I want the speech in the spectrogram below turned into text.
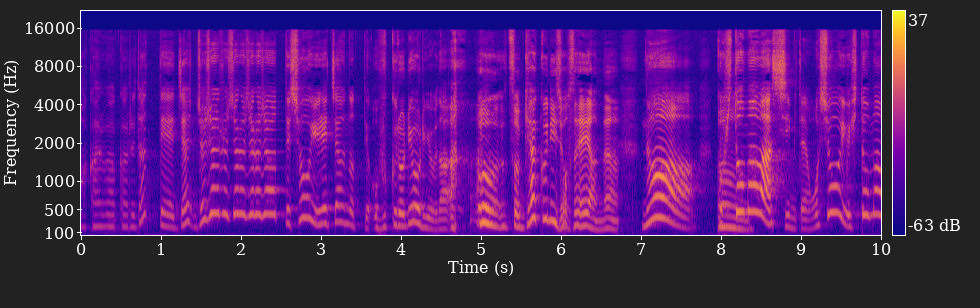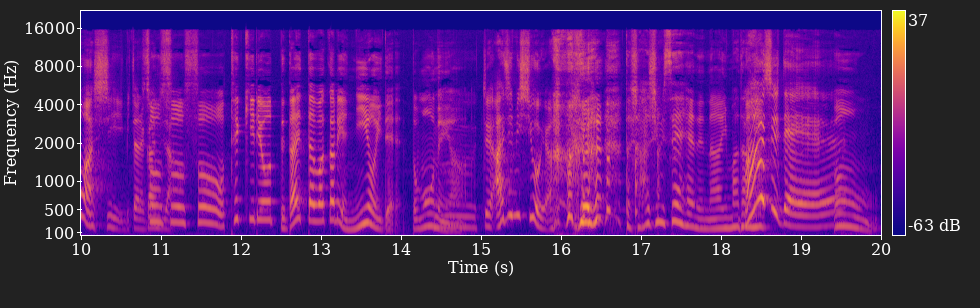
わかるわかる。だってじゃジョジョロジョロジョロジョって醤油入れちゃうのってお袋料理よな。うんそう逆に女性やんな。なあ。こううん。一回しみたいな、お醤油一回しみたいな感じじゃん。そうそうそう。適量って大体わかるやん匂いでと思うねんや、うんじゃあ味見しようや。私味見せえへんねんな今だに。マジで、うん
